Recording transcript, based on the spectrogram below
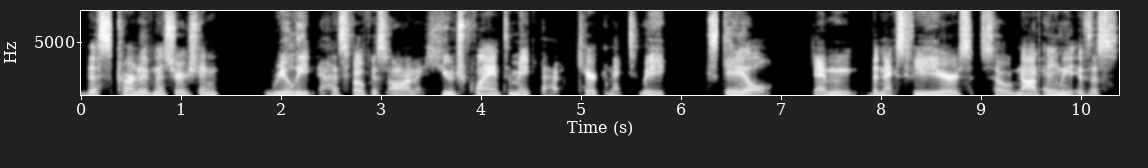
This current administration really has focused on a huge plan to make that care connectivity scale in the next few years. So not only is this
